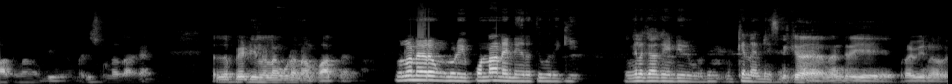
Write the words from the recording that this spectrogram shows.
பார்க்கலாம் அப்படிங்கிற மாதிரி சொன்னதாக இந்த பேட்டியிலலாம் கூட நான் பார்த்தேன். இவ்வளோ நேரம் உங்களுடைய பொன்னான நேரத்தை ஒதுக்கி எங்களுக்காக இன்டர்வியூ கொடுத்து மிக்க நன்றி சார் மிக்க நன்றி பிரவீன் அவர்களே.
